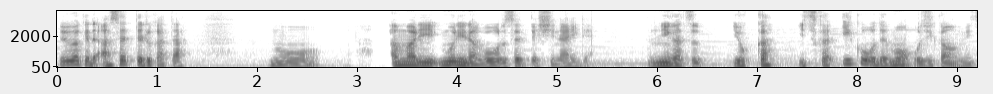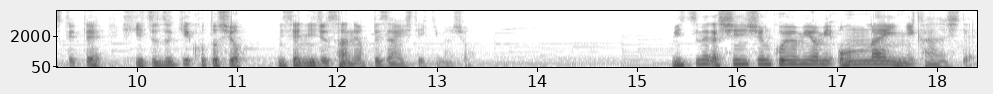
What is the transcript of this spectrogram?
というわけで焦ってる方、のあんまり無理なゴール設定しないで、2月4日5日以降でもお時間を見つけて、引き続き今年を、2023年をデザインしていきましょう。3つ目が新春暦読みオンラインに関して。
